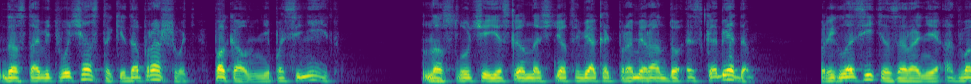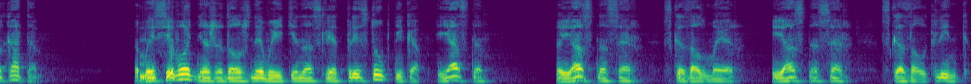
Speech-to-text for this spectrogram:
доставить в участок и допрашивать, пока он не посинеет. На случай, если он начнет вякать про Миранду Эскобеда, пригласите заранее адвоката. Мы сегодня же должны выйти на след преступника, ясно? Ясно, сэр, сказал мэр. Ясно, сэр, сказал Клинк.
